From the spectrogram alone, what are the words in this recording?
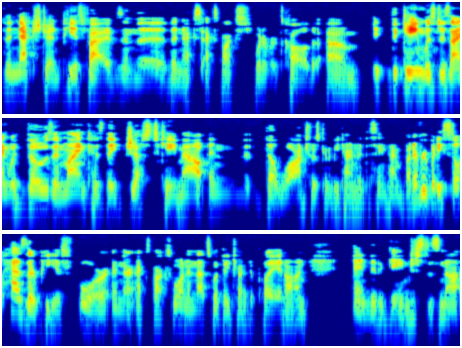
the next gen ps5s and the the next xbox whatever it's called um it, the game was designed with those in mind because they just came out and the launch was going to be timed at the same time but everybody still has their ps4 and their xbox one and that's what they tried to play it on and the game just does not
